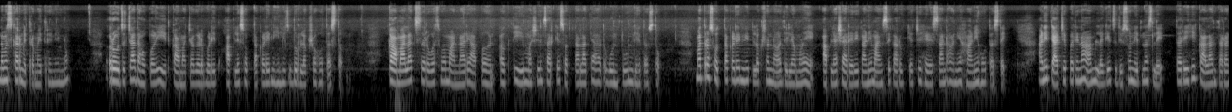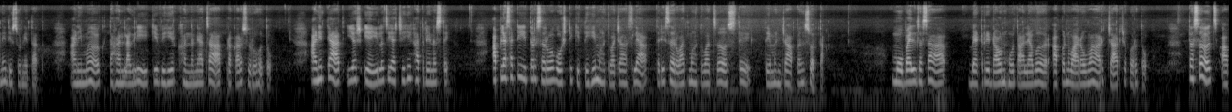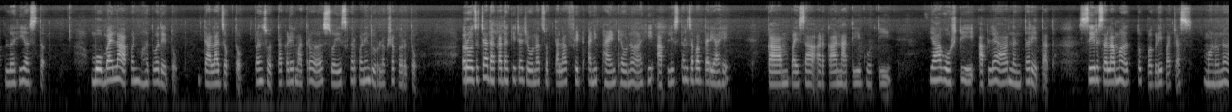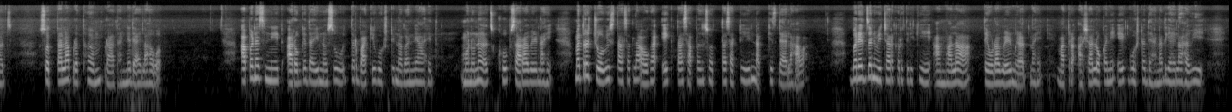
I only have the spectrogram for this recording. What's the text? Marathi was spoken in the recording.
नमस्कार मित्रमैत्रिणींनो. रोजच्या धावपळीत कामाच्या गडबडीत आपले स्वतःकडे नेहमीच दुर्लक्ष होत असतं. कामालाच सर्वस्व मानणारे आपण अगदी मशीनसारखे स्वतःला त्यात गुंतवून घेत असतो. मात्र स्वतःकडे नीट लक्ष न दिल्यामुळे आपल्या शारीरिक आणि मानसिक आरोग्याची हेळसांड आणि हानी होत असते. आणि त्याचे परिणाम लगेच दिसून येत नसले तरीही कालांतराने दिसून येतात. आणि मग तहान लागली की विहीर खंदण्याचा प्रकार सुरू होतो. आणि त्यात यश येईलच याचीही खात्री नसते. आपल्यासाठी इतर सर्व गोष्टी कितीही महत्त्वाच्या असल्या तरी सर्वात महत्त्वाचं असते ते म्हणजे आपण स्वतः. मोबाईल जसा बॅटरी डाऊन होत आल्यावर आपण वारंवार चार्ज करतो तसंच आपलंही असतं. मोबाईलला आपण महत्त्व देतो त्याला जपतो. पण स्वतःकडे मात्र सोयीस्करपणे दुर्लक्ष करतो. रोजच्या धकाधकीच्या जीवनात स्वतःला फिट आणि फाईन ठेवणं ही आपलीच तर जबाबदारी आहे. काम पैसा अडका नाती गोती या गोष्टी आपल्या नंतर येतात. सिर सलामत तो पगडी पाचास. म्हणूनच स्वतःला प्रथम प्राधान्य द्यायला हवं. आपणच नीट आरोग्यदायी नसू तर बाकी गोष्टी नगण्य आहेत. म्हणूनच खूप सारा वेळ नाही. मात्र चोवीस तासातला अवघा एक तास आपण स्वतःसाठी नक्कीच द्यायला हवा. बरेच जण विचार करतील की आम्हाला तेवढा वेळ मिळत नाही. मात्र अशा लोकांनी एक गोष्ट ध्यानात घ्यायला हवी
